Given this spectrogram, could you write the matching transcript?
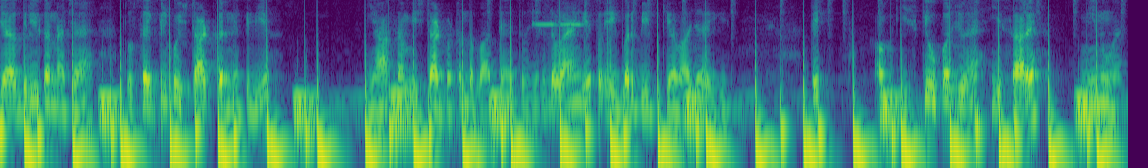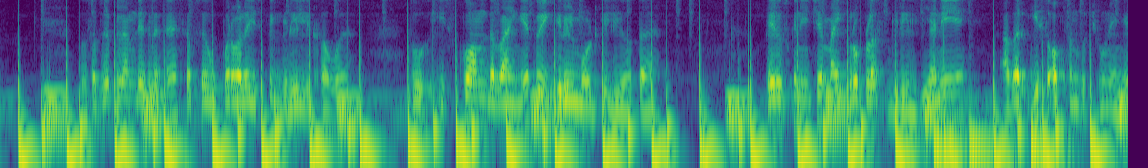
या ग्रिल करना चाहें तो साइकिल को स्टार्ट करने के लिए यहाँ से हम स्टार्ट बटन दबाते हैं। तो जैसे दबाएँगे तो एक बार बीप की आवाज़ आएगी। ठीक? अब इसके ऊपर जो है, ये सारे मीनू है। तो सबसे पहले हम देख लेते हैं, सबसे ऊपर वाला इस पर ग्रिल लिखा हुआ है। तो इसको हम दबाएँगे तो एक ग्रिल मोड के लिए होता है। फिर उसके नीचे माइक्रो प्लस ग्रिल यानी अगर इस ऑप्शन को छूनेंगे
